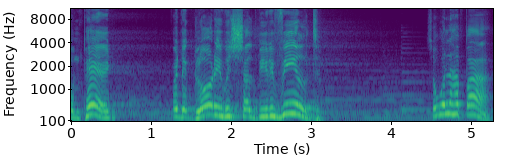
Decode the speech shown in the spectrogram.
compared for the glory which shall be revealed. So wala pa.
